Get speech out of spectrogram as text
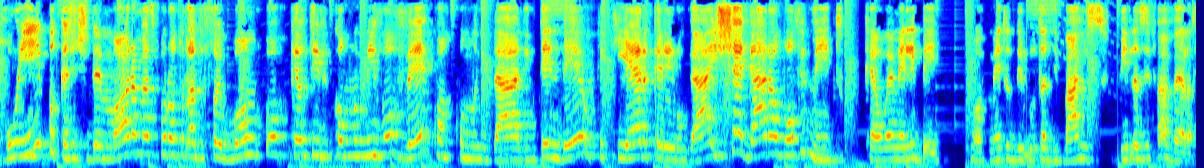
ruim, porque a gente demora, mas por outro lado foi bom, porque eu tive como me envolver com a comunidade, entender o que, que era aquele lugar e chegar ao movimento, que é o MLB Movimento de Luta de Bairros, Vilas e Favelas.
